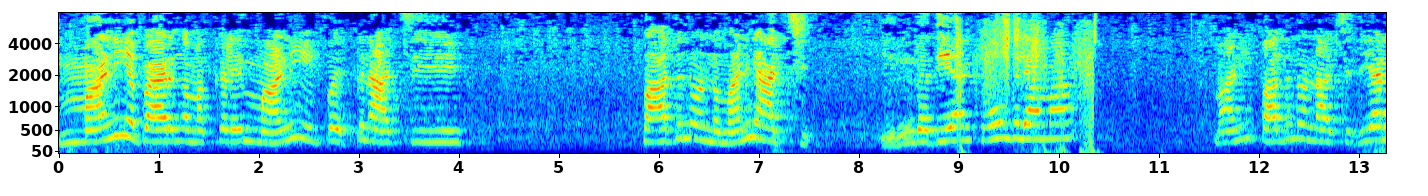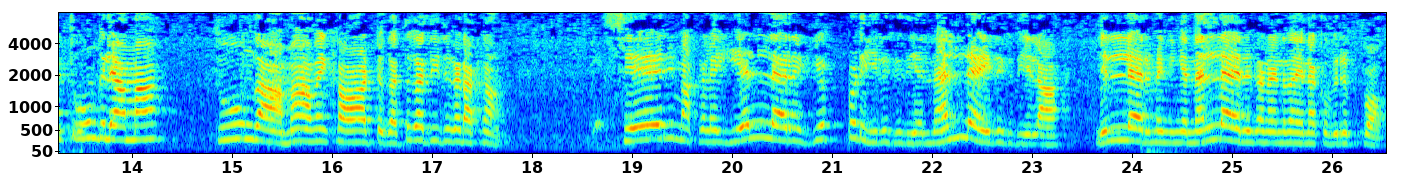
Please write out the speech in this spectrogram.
மணிய பாருங்க மக்களே மணி இப்ப எத்தனை ஆச்சு? பதினொன்னு மணி ஆச்சு. இந்த தியான் தூங்கலாமா? மணி பதினொன்னு ஆச்சு. தியான் தூங்கலாமா? தூங்காம அவன் காட்டு கத்து கத்திட்டு கிடக்கான். சரி மக்களே எல்லாரும் எப்படி இருக்குது? நல்லா இருக்குதுங்களா எல்லாருமே நீங்க நல்லா இருக்கணும்னு தான் எனக்கு விருப்பம்.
